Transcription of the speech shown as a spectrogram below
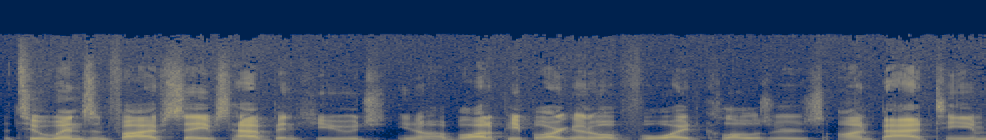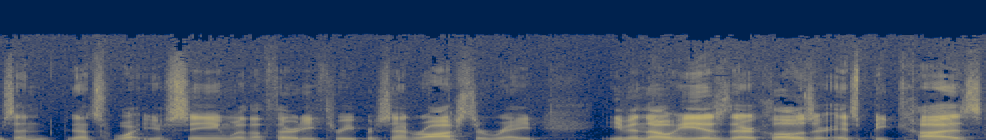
The two wins and five saves have been huge. You know, a lot of people are going to avoid closers on bad teams, and that's what you're seeing with a 33% roster rate. Even though he is their closer, it's because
